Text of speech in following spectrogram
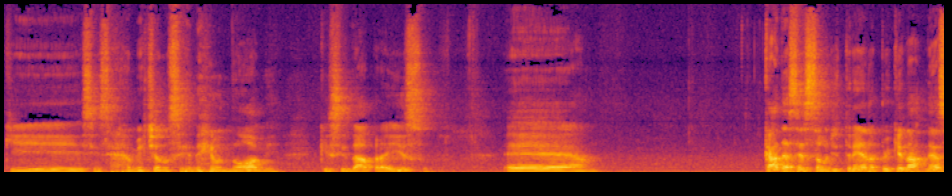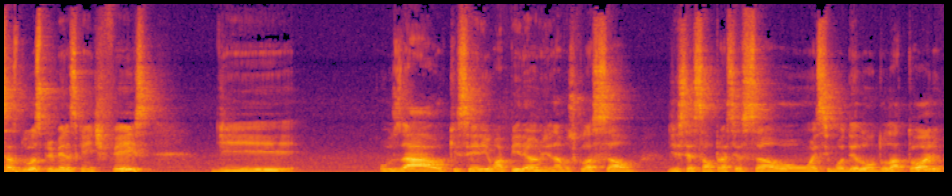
que sinceramente eu não sei nem o nome que se dá para isso. É, cada sessão de treino, porque na, nessas duas primeiras que a gente fez, de usar o que seria uma pirâmide na musculação de sessão para sessão ou esse modelo ondulatório,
